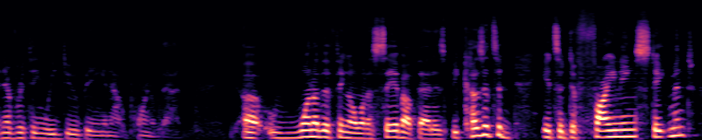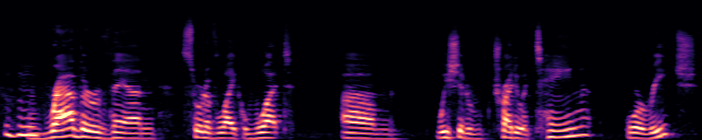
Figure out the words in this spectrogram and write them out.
and everything we do being an outpouring of that. Uh, one other thing I want to say about that is because it's a it's a defining statement rather than sort of like what um, we should try to attain or reach.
